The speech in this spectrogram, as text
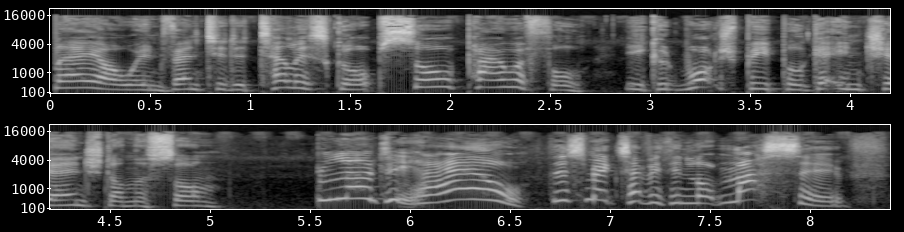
Galileo invented a telescope so powerful he could watch people getting changed on the sun. Bloody hell! This makes everything look massive.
